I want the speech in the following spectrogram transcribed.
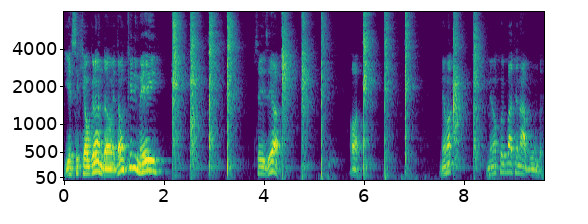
E esse aqui é o grandão. É dá um quilo e meio. Vocês verem, ó. Ó. Mesma, mesma coisa bater na bunda.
